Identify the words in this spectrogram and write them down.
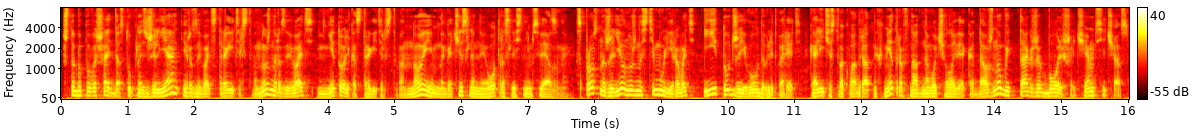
Чтобы повышать доступность жилья и развивать строительство, нужно развивать не только строительство, но и многочисленные отрасли с ним связаны. Спрос на жилье нужно стимулировать и тут же его удовлетворять. Количество квадратных метров на одного человека должно быть также больше, чем сейчас.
